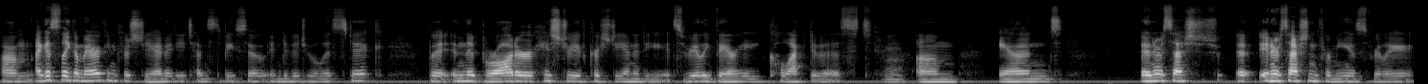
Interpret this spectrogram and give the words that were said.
um, I guess like American Christianity tends to be so individualistic, but in the broader history of Christianity, it's really very collectivist. Mm. Um, and intercession uh, intercession for me is really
